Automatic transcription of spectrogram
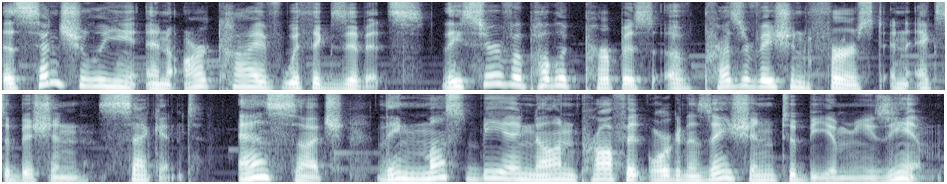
essentially an archive with exhibits. They serve a public purpose of preservation first and exhibition second. As such, they must be a non-profit organization to be a museum.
